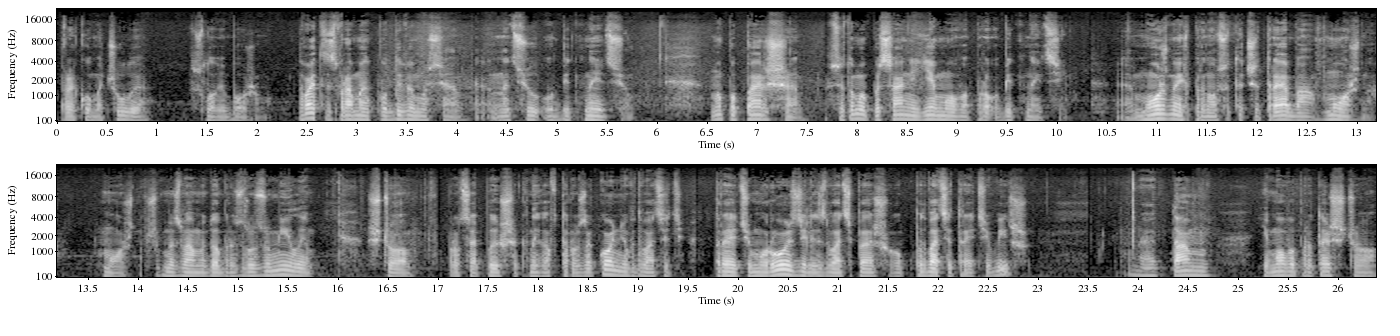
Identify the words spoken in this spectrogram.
про яку ми чули в Слові Божому. Давайте з вами подивимося на цю обітницю. Ну, по-перше, Святому Писанні є мова про обітниці. Е, Можна їх приносити чи треба? Можна. Можна. Щоб ми з вами добре зрозуміли, що про це пише книга Второзаконів в 23 розділі з 21 по 23 вірш. Е, Там є мова про те, що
